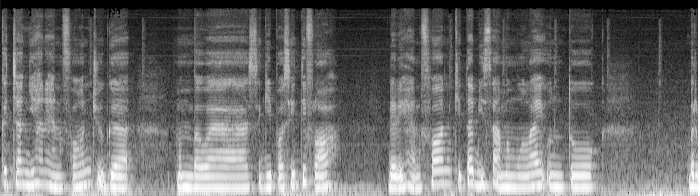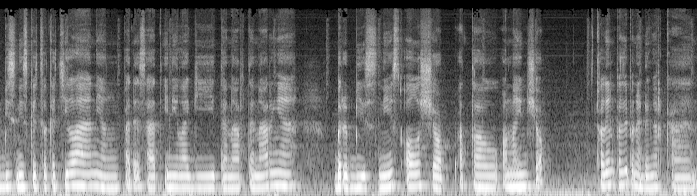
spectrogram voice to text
Kecanggihan handphone juga membawa segi positif loh. Dari handphone kita bisa memulai untuk berbisnis kecil-kecilan yang pada saat ini lagi tenar-tenarnya berbisnis all shop atau online shop. Kalian pasti pernah dengar kan?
